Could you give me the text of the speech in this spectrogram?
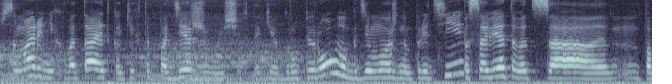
в Самаре не хватает каких-то поддерживающих таких группировок, где можно прийти, посоветоваться по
